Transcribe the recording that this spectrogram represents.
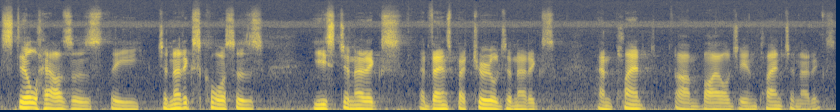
still houses the genetics courses, yeast genetics, advanced bacterial genetics, and plant um, biology and plant genetics.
